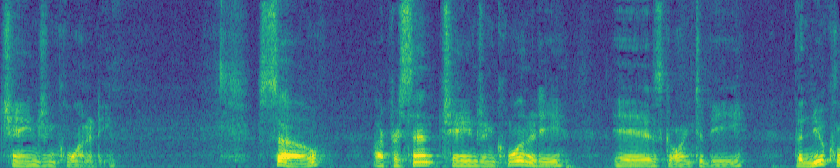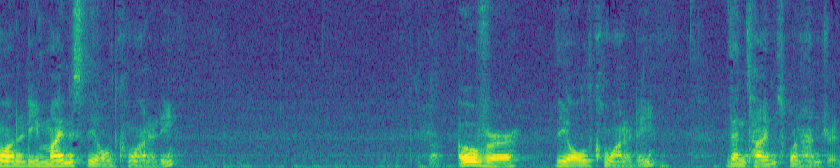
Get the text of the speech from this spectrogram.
change in quantity. So our percent change in quantity is going to be the new quantity minus the old quantity over the old quantity, then times 100.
